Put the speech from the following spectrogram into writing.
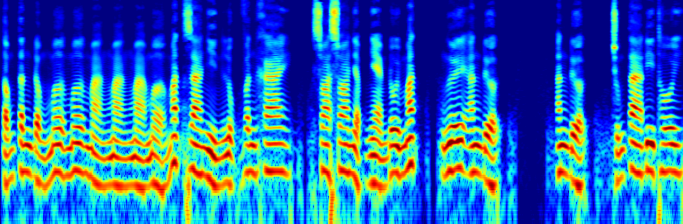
Tống Tân Đồng mơ mơ màng màng mà mở mắt ra nhìn Lục Vân Khai, xoa xoa nhập nhèm đôi mắt, ngươi ăn được, ăn được, chúng ta đi thôi.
